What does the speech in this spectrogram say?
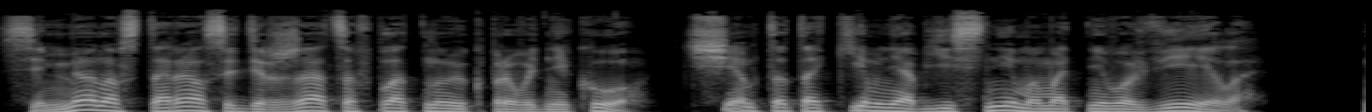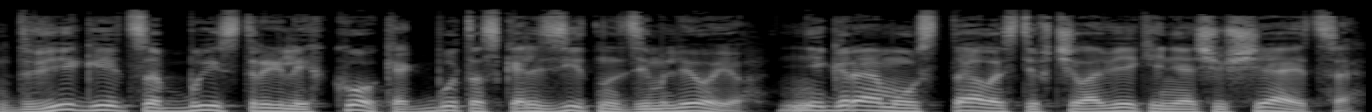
Семенов старался держаться вплотную к проводнику. Чем-то таким необъяснимым от него веяло. Двигается быстро и легко, как будто скользит над землею. Ни грамма усталости в человеке не ощущается.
